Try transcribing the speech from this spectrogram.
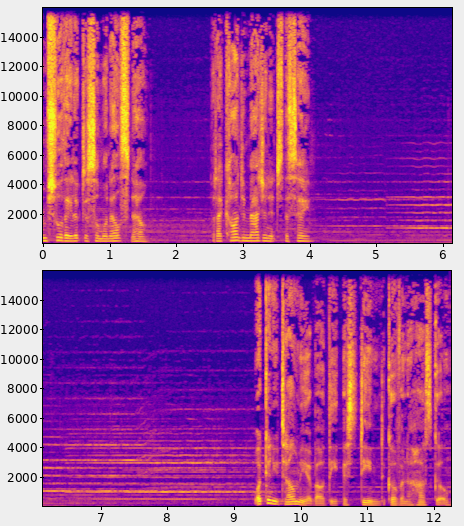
I'm sure they look to someone else now, but I can't imagine it's the same. What can you tell me about the esteemed Governor Haskell?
